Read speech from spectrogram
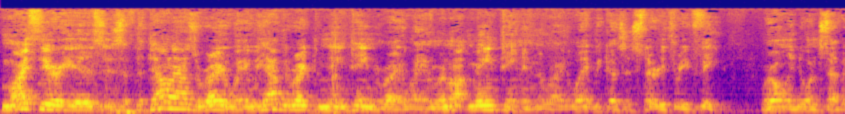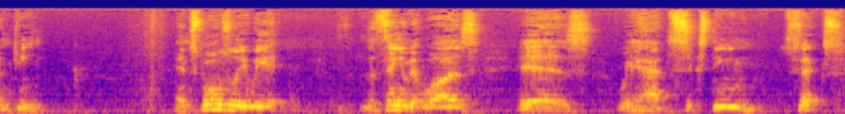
my theory is, is if the town has the right of way, we have the right to maintain the right of way, and we're not maintaining the right of way because it's thirty-three feet. We're only doing seventeen. And supposedly we, the thing of it was, is we had sixteen-six,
